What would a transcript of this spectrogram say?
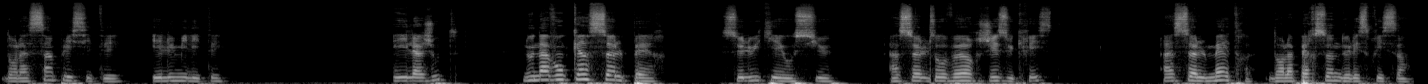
dans la simplicité et l'humilité. Et il ajoute Nous n'avons qu'un seul Père, celui qui est aux cieux, un seul Sauveur Jésus-Christ, un seul Maître dans la personne de l'Esprit Saint.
